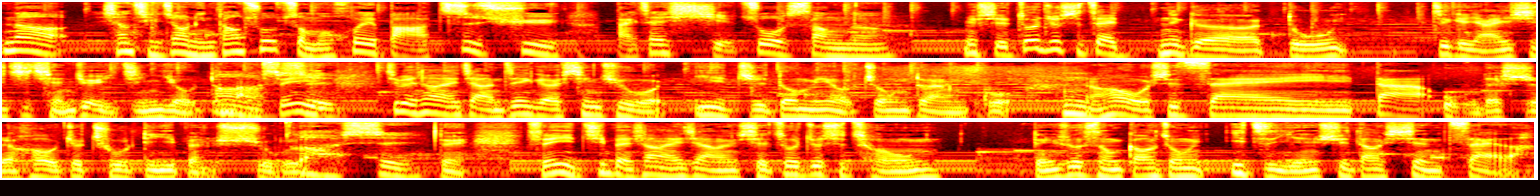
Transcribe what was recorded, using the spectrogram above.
那想请教您，当初怎么会把志趣摆在写作上呢？因为写作就是在那个读。这个牙医师之前就已经有的嘛，哦、所以基本上来讲，这个兴趣我一直都没有中断过。嗯、然后我是在大五的时候就出第一本书了啊，是对，所以基本上来讲，写作就是从。等于说从高中一直延续到现在了，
